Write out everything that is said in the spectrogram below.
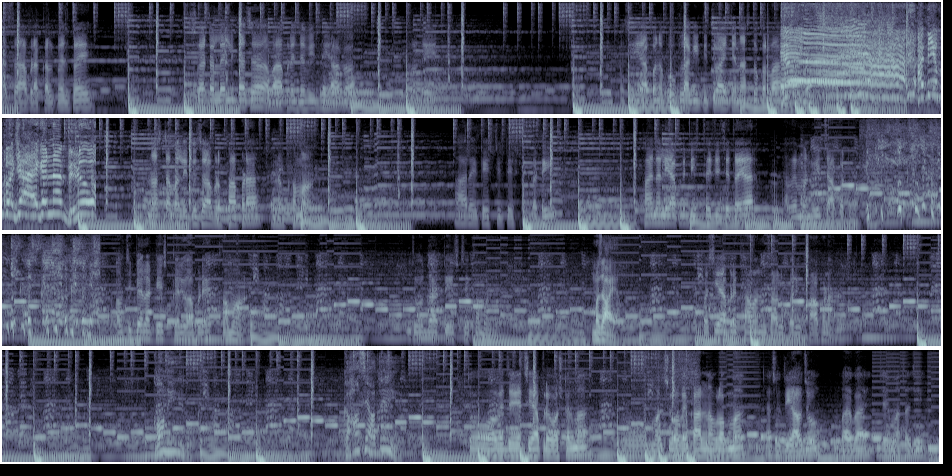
આ આપણા કલ્પેશભાઈ. સ્વેટર લઈ લીધા છે. હવે આપણે જવી છીએ આગળ. પછી આપણને ભૂખ લાગી હતી તો આજે નાસ્તો કરવા. અભી મજા ના ભીડો. નાસ્તામાં લીધું છે આપણે ફાફડા અને ખમણ. આ રહી ટેસ્ટી ટેસ્ટી કઢી ફાઇનલી આપણી ડીશ થઈ જશે તૈયાર હવે મંડવી ચાપટવા સૌથી પહેલા ટેસ્ટ કર્યો આપણે ખમણ જોરદાર ટેસ્ટ છે ખમણ मजा आया પછી આપણે ખાવાનું ચાલુ કર્યું ફાફડાના कौन है ये लोग कहां से आते हैं ये? તો હવે જઈએ છીએ આપણે હોસ્ટેલમાં. તો મળશું હવે કાલના વ્લોગમાં. ત્યાં સુધી આવજો. Bye bye. જય માતાજી.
